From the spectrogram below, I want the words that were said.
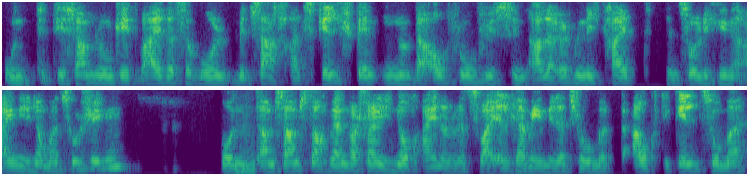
Und die Sammlung geht weiter, sowohl mit Sach- als Geldspenden. Und der Aufruf ist in aller Öffentlichkeit, den soll ich Ihnen eigentlich nochmal zuschicken. Und mhm. am Samstag werden wahrscheinlich noch ein oder zwei Lkw mit dazu. Auch die Geldsumme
